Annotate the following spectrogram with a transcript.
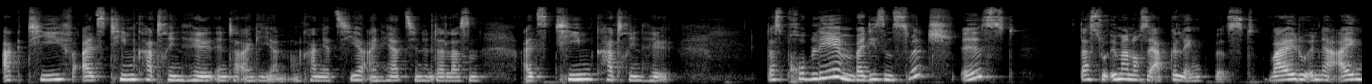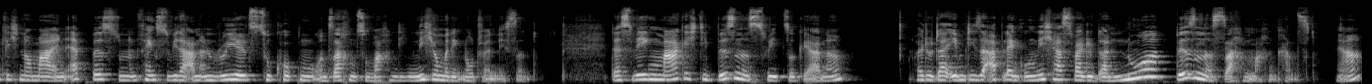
aktiv als Team Katrin Hill interagieren und kann jetzt hier ein Herzchen hinterlassen als Team Katrin Hill. Das Problem bei diesem Switch ist, dass du immer noch sehr abgelenkt bist, weil du in der eigentlich normalen App bist und dann fängst du wieder an, in Reels zu gucken und Sachen zu machen, die nicht unbedingt notwendig sind. Deswegen mag ich die Business Suite so gerne, weil du da eben diese Ablenkung nicht hast, weil du da nur Business-Sachen machen kannst. Ja,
